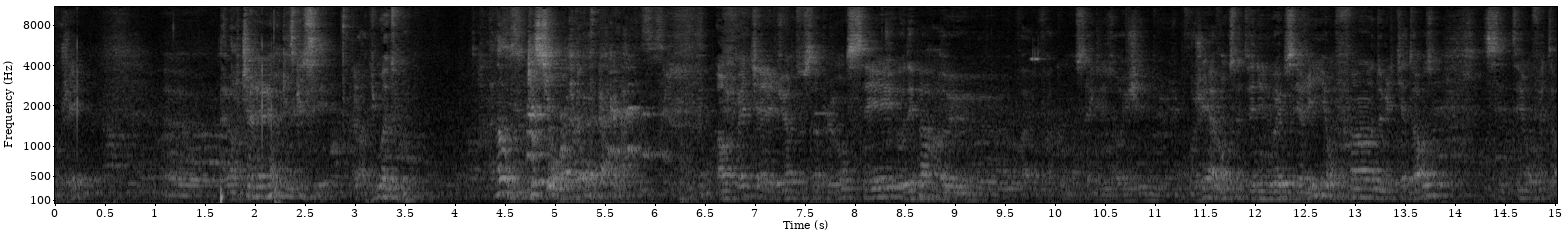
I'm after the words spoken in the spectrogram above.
projet. Euh, Alors, Challenger, qu'est-ce que c'est? Alors dis-moi tout. Ah non, c'est une question. En fait, Challenger, tout simplement, c'est au départ, euh, on, va, on va commencer avec les origines du, du projet. Avant que ça devienne une web série, en fin 2014, c'était en fait un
